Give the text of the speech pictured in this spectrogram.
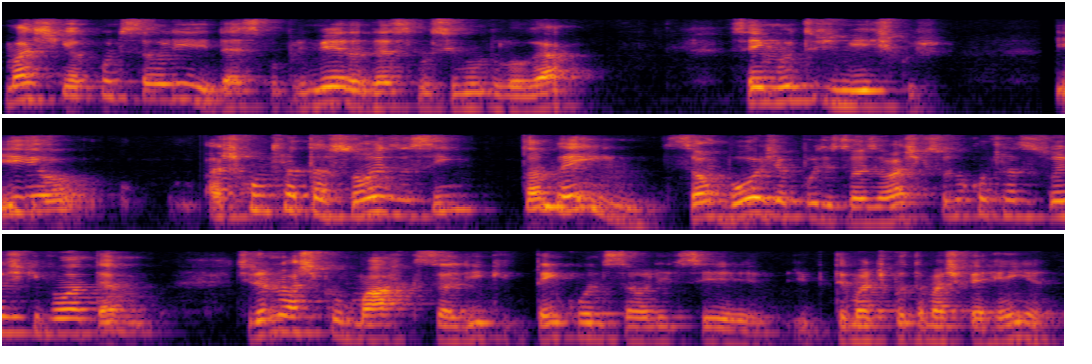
mas tinha condição ali, 11 primeiro, 12 segundo lugar, sem muitos místicos. E eu, as contratações, assim, também são boas de posições. Eu acho que são contratações que vão até. Tirando, acho que o Marx ali, que tem condição ali de, ser, de ter uma disputa mais ferrenha,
